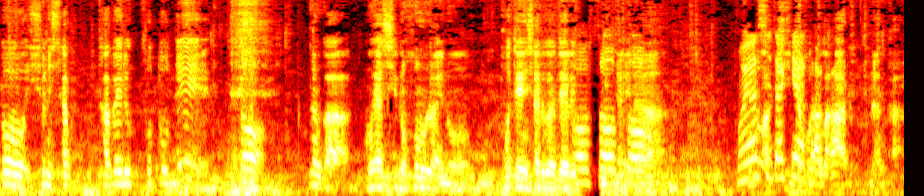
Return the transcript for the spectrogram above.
と一緒にしゃ食べることで、そう。なんか、もやしの本来のポテンシャルが出るみたいな。もやしだけやとあかことがある。なんか。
